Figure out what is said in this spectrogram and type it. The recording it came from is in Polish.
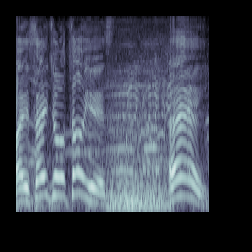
Panie sędzio, no co jest? Ej!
